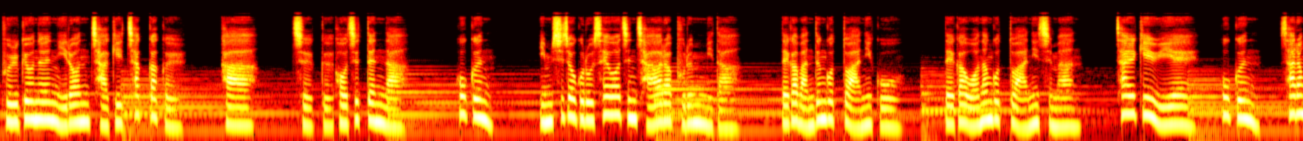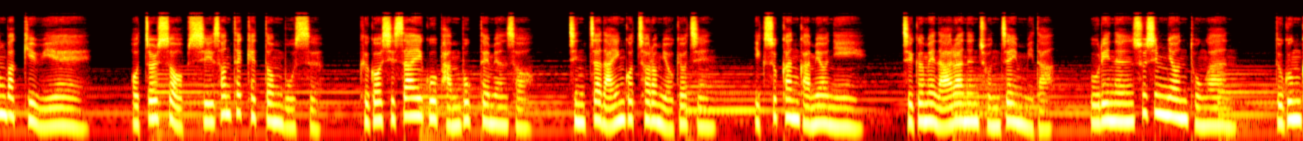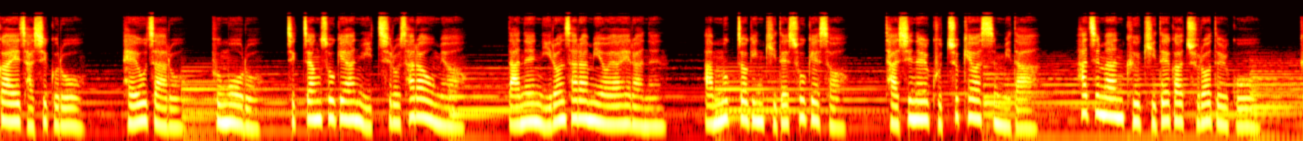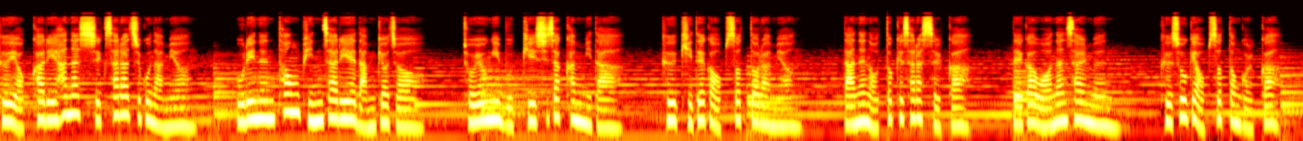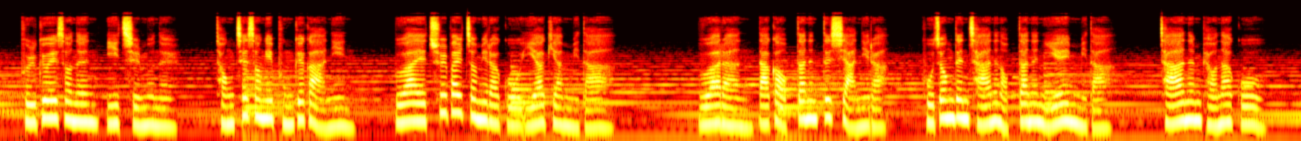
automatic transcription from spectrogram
불교는 이런 자기 착각을 가, 즉, 거짓된 나, 혹은 임시적으로 세워진 자아라 부릅니다. 내가 만든 것도 아니고, 내가 원한 것도 아니지만, 살기 위해 혹은 사랑받기 위해 어쩔 수 없이 선택했던 모습. 그것이 쌓이고 반복되면서 진짜 나인 것처럼 여겨진 익숙한 가면이 지금의 나라는 존재입니다. 우리는 수십 년 동안 누군가의 자식으로, 배우자로, 부모로, 직장 속의 한 위치로 살아오며 나는 이런 사람이어야 해라는 암묵적인 기대 속에서 자신을 구축해왔습니다. 하지만 그 기대가 줄어들고 그 역할이 하나씩 사라지고 나면 우리는 텅 빈 자리에 남겨져 조용히 묻기 시작합니다. 그 기대가 없었더라면 나는 어떻게 살았을까? 내가 원한 삶은 그 속에 없었던 걸까? 불교에서는 이 질문을 정체성의 붕괴가 아닌 무아의 출발점이라고 이야기합니다. 무아란 나가 없다는 뜻이 아니라 고정된 자아는 없다는 이해입니다. 자아는 변하고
